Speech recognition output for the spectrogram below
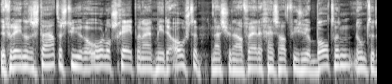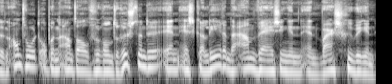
De Verenigde Staten sturen oorlogsschepen naar het Midden-Oosten. Nationaal Veiligheidsadviseur Bolton noemt het een antwoord op een aantal verontrustende en escalerende aanwijzingen en waarschuwingen.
